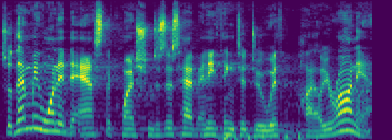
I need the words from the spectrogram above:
So then we wanted to ask the question, does this have anything to do with hyaluronan?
